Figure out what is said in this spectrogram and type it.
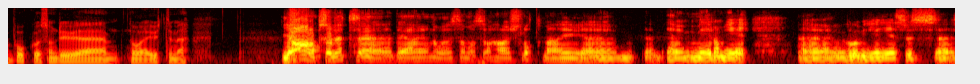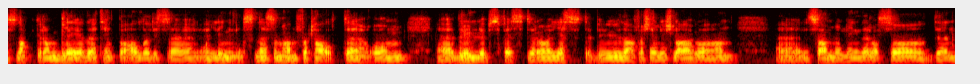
boka som du eh, nå er ute med. Ja, absolutt. Det er noe som også har slått meg mer og mer Eh, hvor mye Jesus eh, snakker om glede. Tenk på alle disse eh, lignelsene som han fortalte om bryllupsfester og gjestebud av forskjellig slag. Og han sammenligner også den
